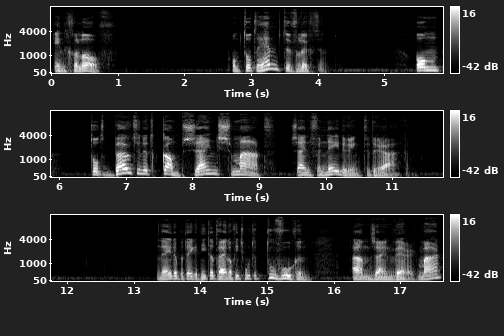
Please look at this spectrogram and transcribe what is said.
In geloof. Om tot Hem te vluchten. Om tot buiten het kamp Zijn smaad, Zijn vernedering te dragen. Nee, dat betekent niet dat wij nog iets moeten toevoegen aan zijn werk. Maar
